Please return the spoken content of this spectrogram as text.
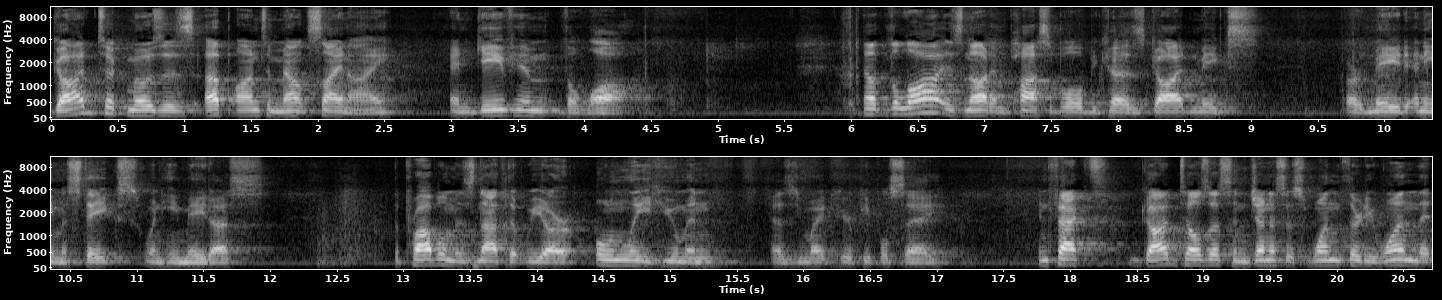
God took Moses up onto Mount Sinai and gave him the law. Now, the law is not impossible because God makes or made any mistakes when he made us. The problem is not that we are only human, as you might hear people say. In fact, God tells us in Genesis 1:31 that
